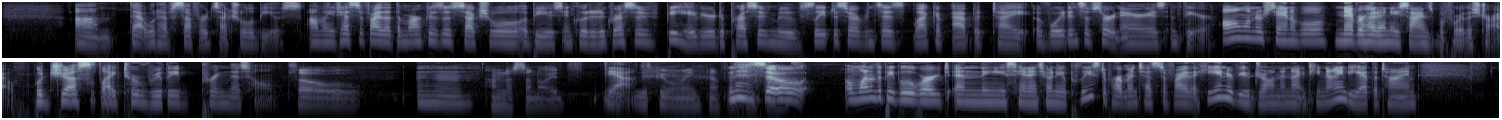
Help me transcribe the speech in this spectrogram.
um, that would have suffered sexual abuse. Um, he testified that the markers of sexual abuse included aggressive behavior, depressive moods, sleep disturbances, lack of appetite, avoidance of certain areas, and fear. All understandable. Never had any signs before this trial. Would just like to really bring this home. So I'm just annoyed. Yeah. These people make no sense. So, uh, one of the people who worked in the San Antonio Police Department testified that he interviewed John in 1990 at the time.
